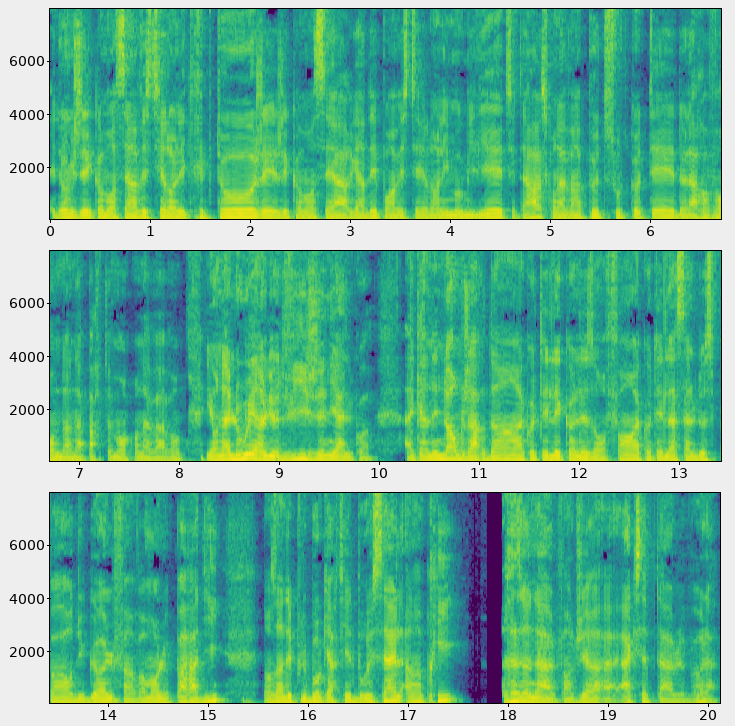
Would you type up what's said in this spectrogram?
Et donc j'ai commencé à investir dans les cryptos, j'ai commencé à regarder pour investir dans l'immobilier, etc. Parce qu'on avait un peu de sous de côté de la revente d'un appartement qu'on avait avant. Et on a loué un lieu de vie génial, quoi, avec un énorme jardin à côté de l'école des enfants, à côté de la salle de sport, du golf, enfin vraiment le paradis, dans un des plus beaux quartiers de Bruxelles, à un prix raisonnable, enfin je veux dire acceptable, voilà.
